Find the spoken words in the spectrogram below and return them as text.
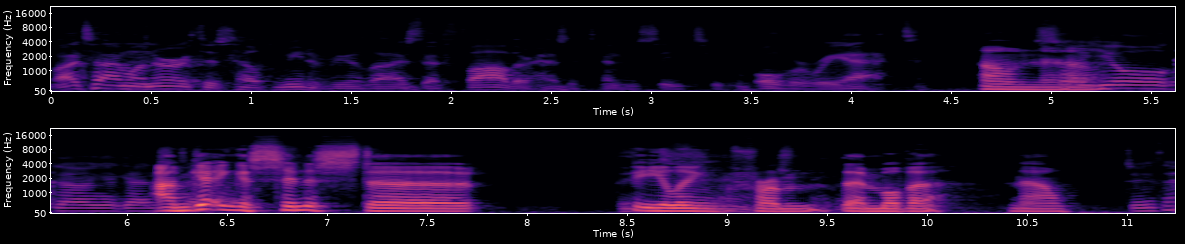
My time on Earth has helped me to realize that father has a tendency to overreact. oh no. So you're going against. I'm getting a sinister feeling from their mother now. Do they?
